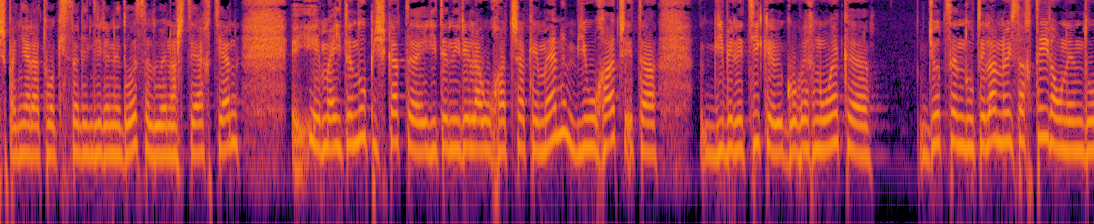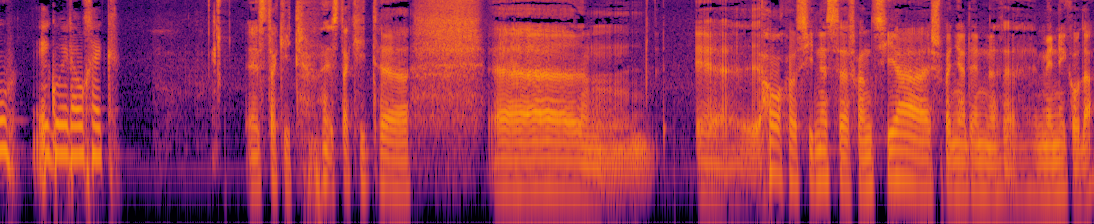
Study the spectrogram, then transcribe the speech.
espainiaratuak izanen diren edo ez, elduen aste hartian, e, emaiten du pixkat egiten direla urratxak hemen, bi urratx, eta giberetik eh, gobernuek eh, jotzen dutela, noiz arte iraunen du egoera horrek? Ez dakit, ez dakit. Uh, uh, hor zinez Frantzia Espainiaren meneko da,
